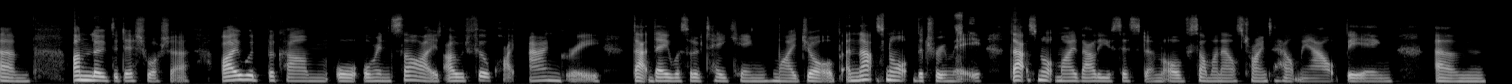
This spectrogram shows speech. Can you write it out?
um, unload the dishwasher, I would become, or, or inside, I would feel quite angry that they were sort of taking my job. And that's not the true me. That's not my value system of someone else trying to help me out being um,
